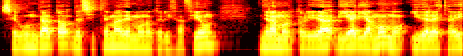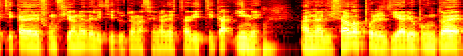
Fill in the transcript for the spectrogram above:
según datos del sistema de monitorización de la mortalidad diaria MOMO y de la estadística de defunciones del Instituto Nacional de Estadística INE, analizados por el diario.es.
